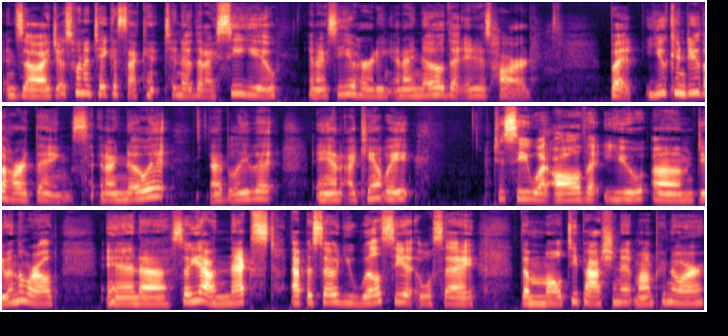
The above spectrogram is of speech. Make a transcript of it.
and so i just want to take a second to know that I see you and I see you hurting and I know that it is hard. But you can do the hard things and I know it, I believe it, and I can't wait to see what all that you um, do in the world. And uh, so, yeah, next episode you will see it will say the multi passionate mompreneur.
